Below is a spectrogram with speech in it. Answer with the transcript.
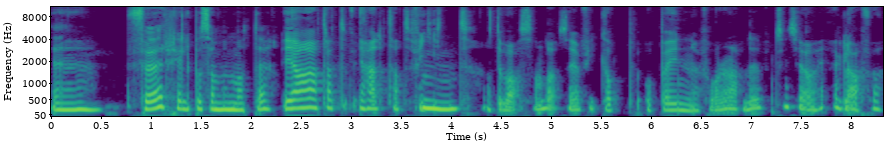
eh, før, eller på samme måte? Ja, tatt, jeg hadde tatt det for gitt at det var sånn, da. Så jeg fikk opp, opp øynene for det. da. Det syns jeg jeg er glad for.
